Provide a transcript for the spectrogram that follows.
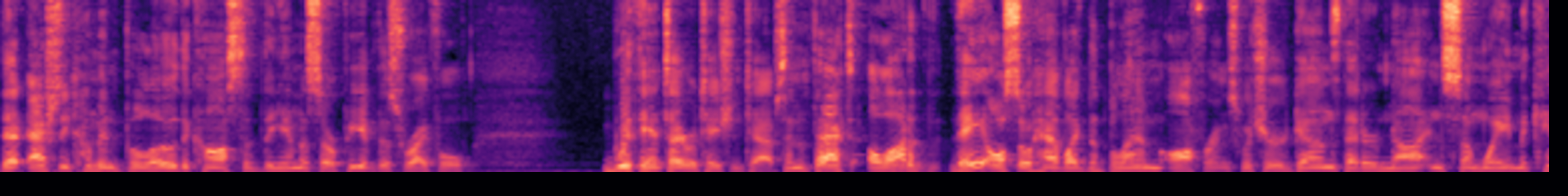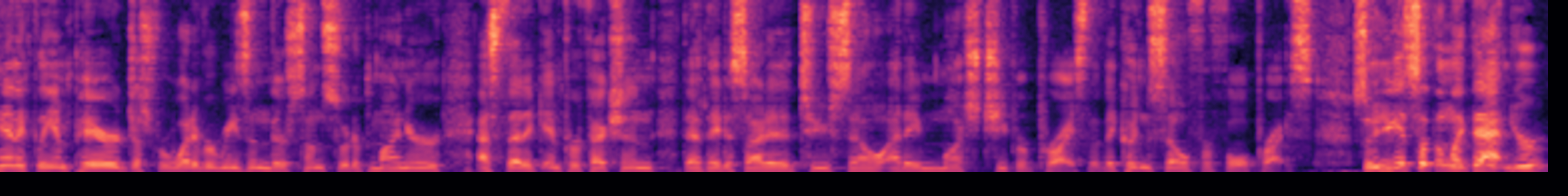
that actually come in below the cost of the MSRP of this rifle with anti-rotation tabs. And in fact, a lot of they also have like the BLEM offerings, which are guns that are not in some way mechanically impaired, just for whatever reason, there's some sort of minor aesthetic imperfection that they decided to sell at a much cheaper price that they couldn't sell for full price. So you get something like that, you're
